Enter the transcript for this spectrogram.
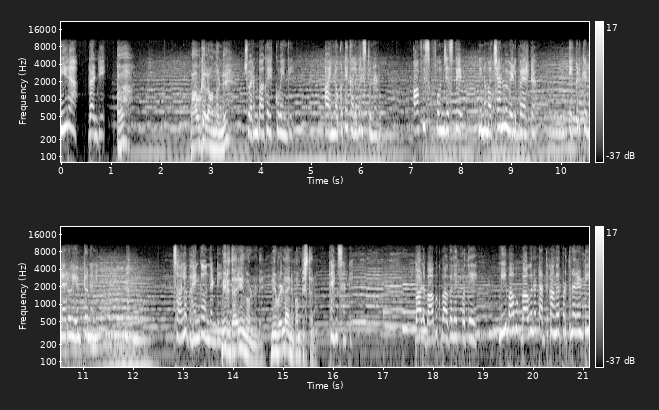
మీరా? రండి. బాబుకి ఎలా ఉందండి? జ్వరం బాగా ఎక్కువైంది. ఆయన ఒకటే కలవరిస్తున్నాడు. ఆఫీస్కు ఫోన్ చేస్తే నిన్న మధ్యాహ్నం వెళ్ళిపోయారట. ఎక్కడికి వెళ్ళారో ఏమిటోనని నాకు చాలా భయంగా ఉందండి. మీరు ధైర్యంగా ఉండండి. నేను వెళ్ళి ఆయన పంపిస్తాను. థ్యాంక్స్ అండి. వాళ్ళ బాబుకు బాగోలేకపోతే మీ బాబుకు బాగోనట్టు అంత కంగారు పడుతున్నారేంటి?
